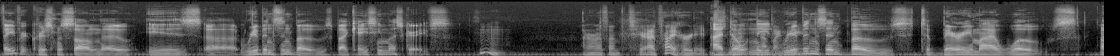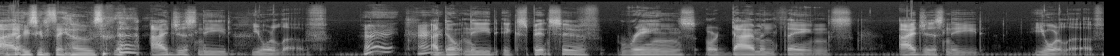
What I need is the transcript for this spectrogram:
favorite Christmas song though is uh, "Ribbons and Bows" by Kacey Musgraves. Hmm. I don't know if I'm. I probably heard it. I don't not need name. ribbons and bows to bury my woes. Oh, I thought he was going to say hose. I just need your love. right. All right. I don't need expensive rings or diamond things. I just need your love.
